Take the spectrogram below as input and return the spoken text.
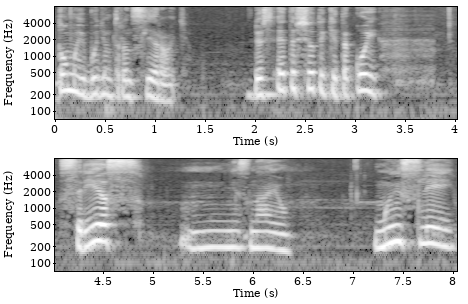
то мы и будем транслировать. То есть это все-таки такой срез, не знаю, мыслей,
